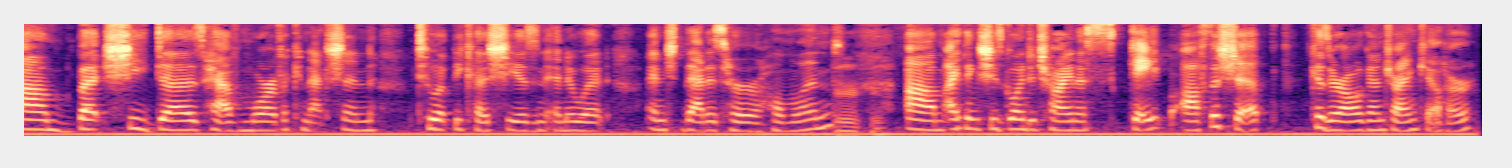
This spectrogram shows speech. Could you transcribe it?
um, but she does have more of a connection to it because she is an Inuit, and that is her homeland. Um, I think she's going to try and escape off the ship because they're all going to try and kill her.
